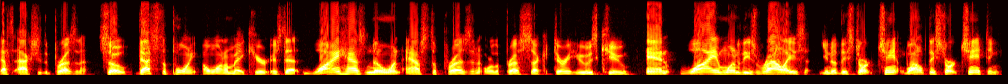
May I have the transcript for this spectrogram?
That's actually the president. So that's the point I want to make here is that why has no one asked the president or the press secretary who is Q? And why in one of these rallies, you know, they start chant why don't they start chanting,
